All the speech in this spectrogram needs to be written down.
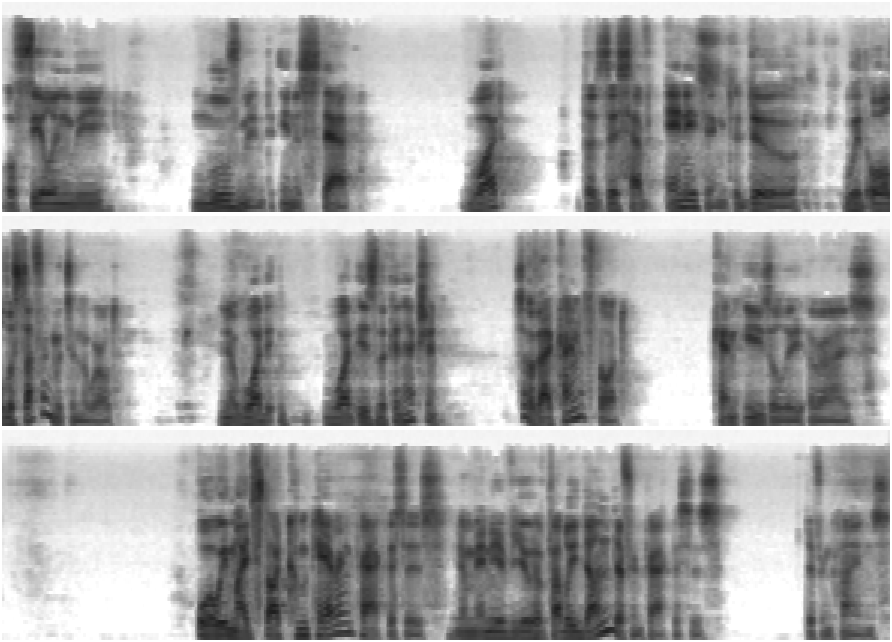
or feeling the movement in a step, what does this have anything to do with all the suffering that's in the world? You know, what, what is the connection? So that kind of thought can easily arise. Or we might start comparing practices. You know, many of you have probably done different practices, different kinds.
